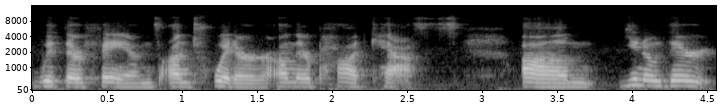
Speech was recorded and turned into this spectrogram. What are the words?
with their fans on Twitter, on their podcasts. Um, you know, they're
